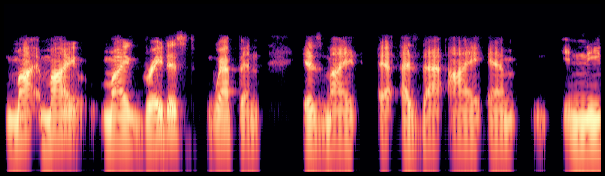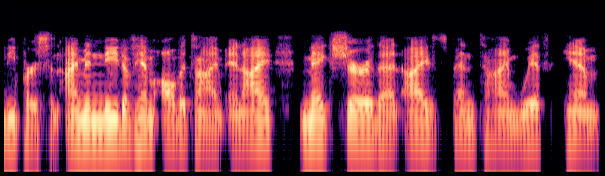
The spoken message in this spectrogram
My my my greatest weapon is my as that I am a needy person. I'm in need of him all the time and I make sure that I spend time with him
